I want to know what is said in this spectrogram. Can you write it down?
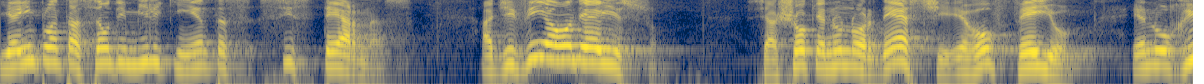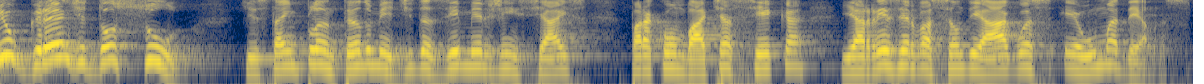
e a implantação de 1.500 cisternas. Adivinha onde é isso? Se achou que é no Nordeste, errou feio. É no Rio Grande do Sul, que está implantando medidas emergenciais para combate à seca e a reservação de águas é uma delas.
